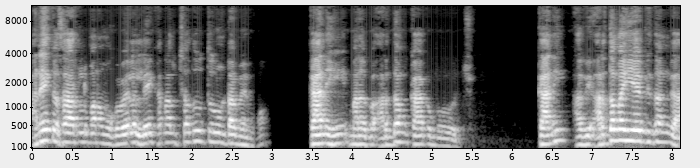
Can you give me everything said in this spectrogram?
అనేక సార్లు మనం ఒకవేళ లేఖనాలు చదువుతూ ఉంటామేమో కానీ మనకు అర్థం కాకపోవచ్చు. కానీ అవి అర్థమయ్యే విధంగా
